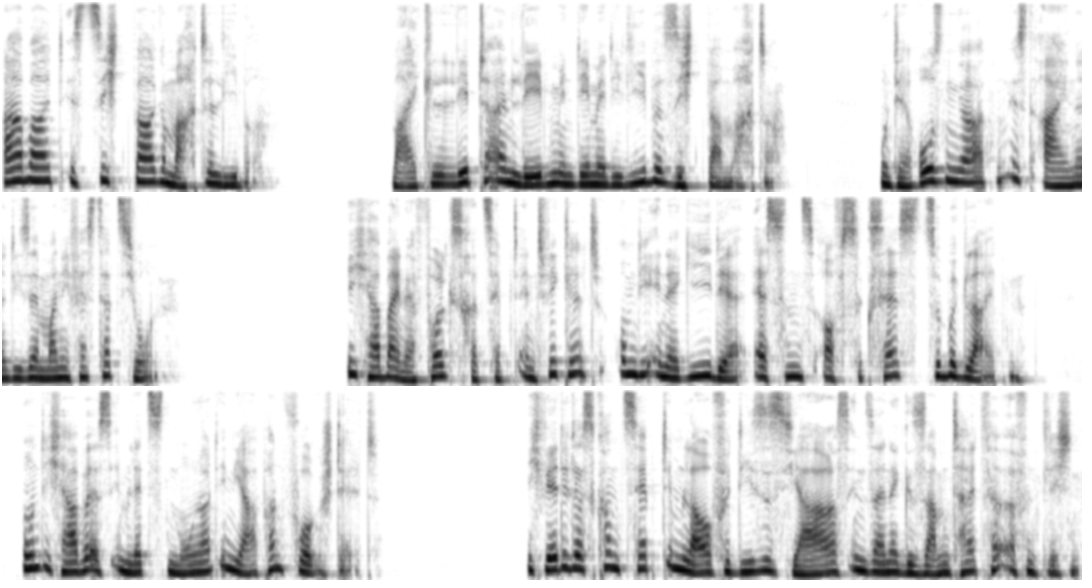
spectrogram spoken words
Arbeit ist sichtbar gemachte Liebe. Michael lebte ein Leben, in dem er die Liebe sichtbar machte. Und der Rosengarten ist eine dieser Manifestationen. Ich habe ein Erfolgsrezept entwickelt, um die Energie der Essence of Success zu begleiten. Und ich habe es im letzten Monat in Japan vorgestellt. Ich werde das Konzept im Laufe dieses Jahres in seiner Gesamtheit veröffentlichen.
